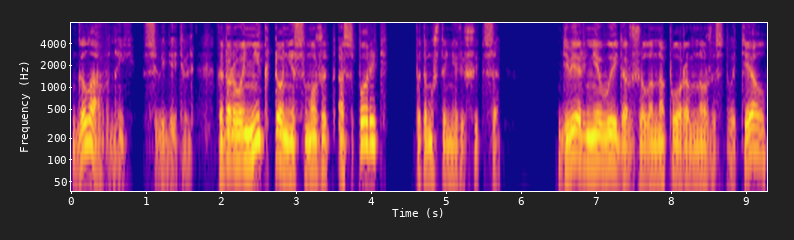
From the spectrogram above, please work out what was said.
главный свидетель, которого никто не сможет оспорить, потому что не решится. Дверь не выдержала напора множества тел.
